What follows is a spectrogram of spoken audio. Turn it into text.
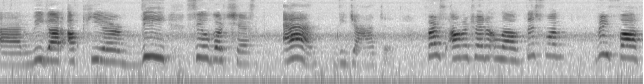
and we got up here the silver chest and the giant. Chest. First I'm gonna try to unlock this one. Very fast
